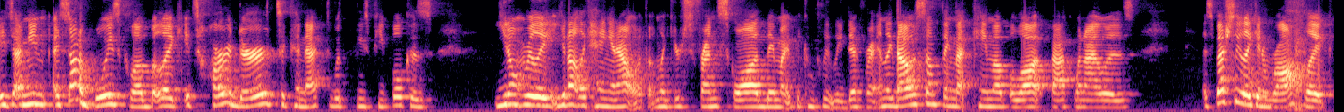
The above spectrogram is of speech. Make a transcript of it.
It's I mean, it's not a boys' club, but like it's harder to connect with these people because you don't really you're not like hanging out with them. Like your friend squad they might be completely different. And like that was something that came up a lot back when i was especially like in rock like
